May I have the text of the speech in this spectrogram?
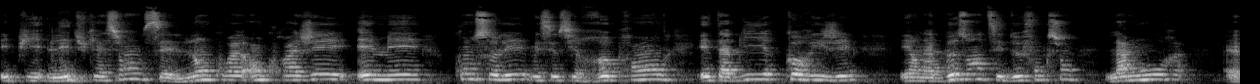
Et puis l'éducation, c'est l'encourager, aimer, consoler, mais c'est aussi reprendre, établir, corriger. Et on a besoin de ces deux fonctions. L'amour, euh,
